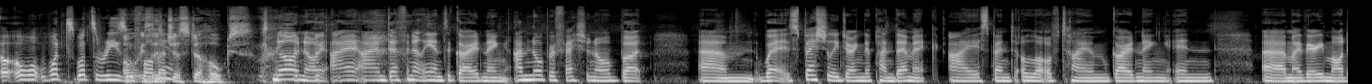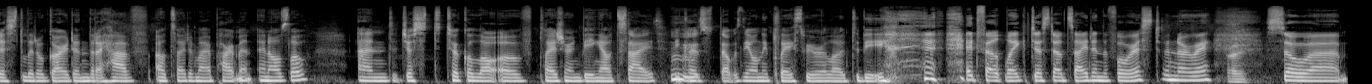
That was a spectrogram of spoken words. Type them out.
or what's what's the reason or for is it that? just a hoax no, no, I, I'm definitely into gardening. I'm no professional, but um, where, especially during the pandemic, I spent a lot of time gardening in uh, my very modest little garden that I have outside of my apartment in Oslo. And just took a lot of pleasure in being outside because that was the only place we were allowed to be. it felt like just outside in the forest in Norway. Right. So, um,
